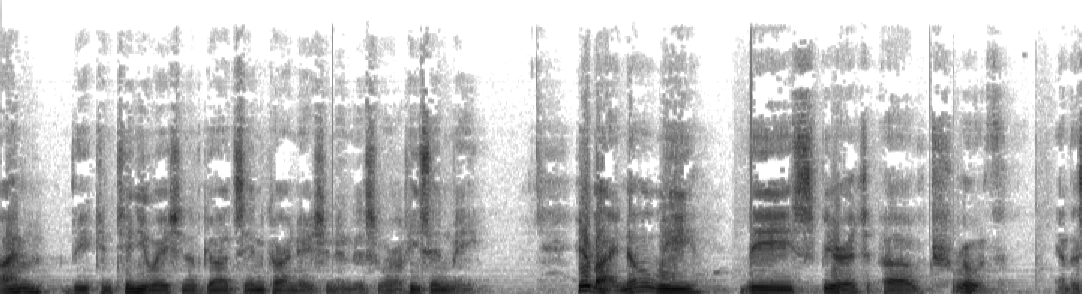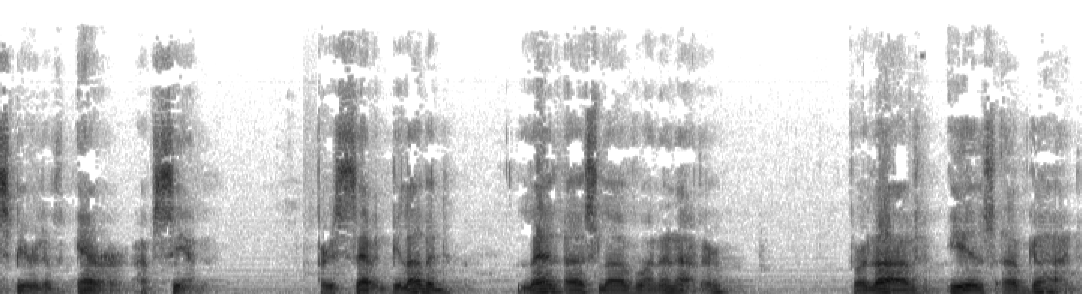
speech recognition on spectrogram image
I'm the continuation of God's incarnation in this world. He's in me. Hereby know we the spirit of truth and the spirit of error, of sin. Verse 7 Beloved, let us love one another, for love is of God.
